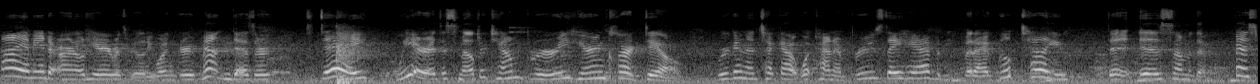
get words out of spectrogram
Hi, Amanda Arnold here with Realty One Group Mountain Desert. Today, we are at the Smeltertown Brewery here in Clarkdale. We're gonna check out what kind of brews they have, but I will tell you that it is some of the best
